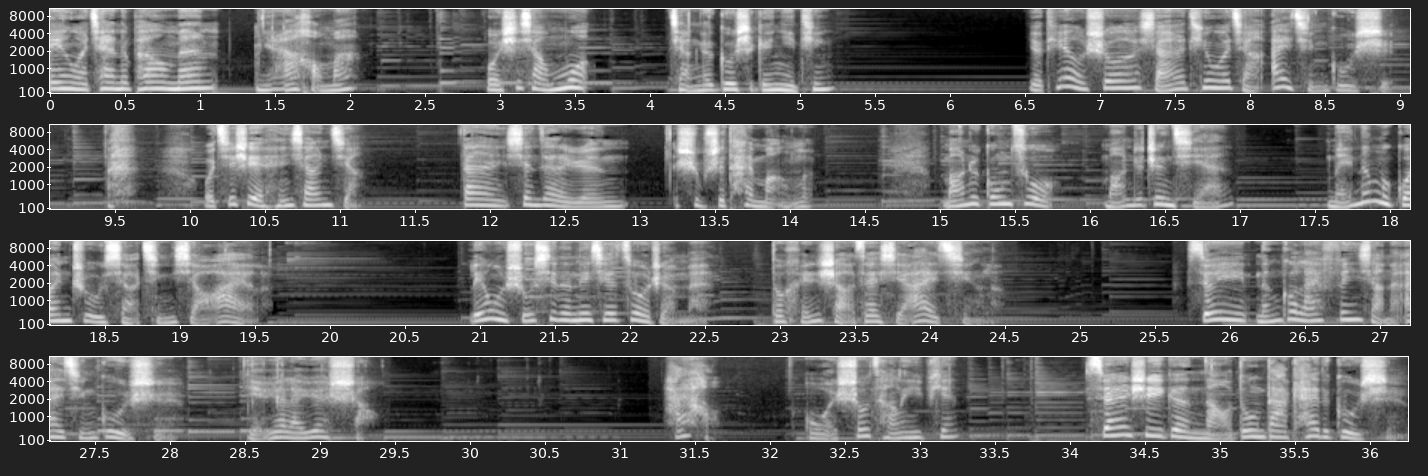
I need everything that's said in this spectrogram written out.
嘿，我亲爱的朋友们，你还好吗？我是小莫，讲个故事给你听。有听友说想要听我讲爱情故事，我其实也很想讲，但现在的人是不是太忙了？忙着工作，忙着挣钱，没那么关注小情小爱了。连我熟悉的那些作者们都很少再写爱情了，所以能够来分享的爱情故事也越来越少。还好，我收藏了一篇，虽然是一个脑洞大开的故事。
